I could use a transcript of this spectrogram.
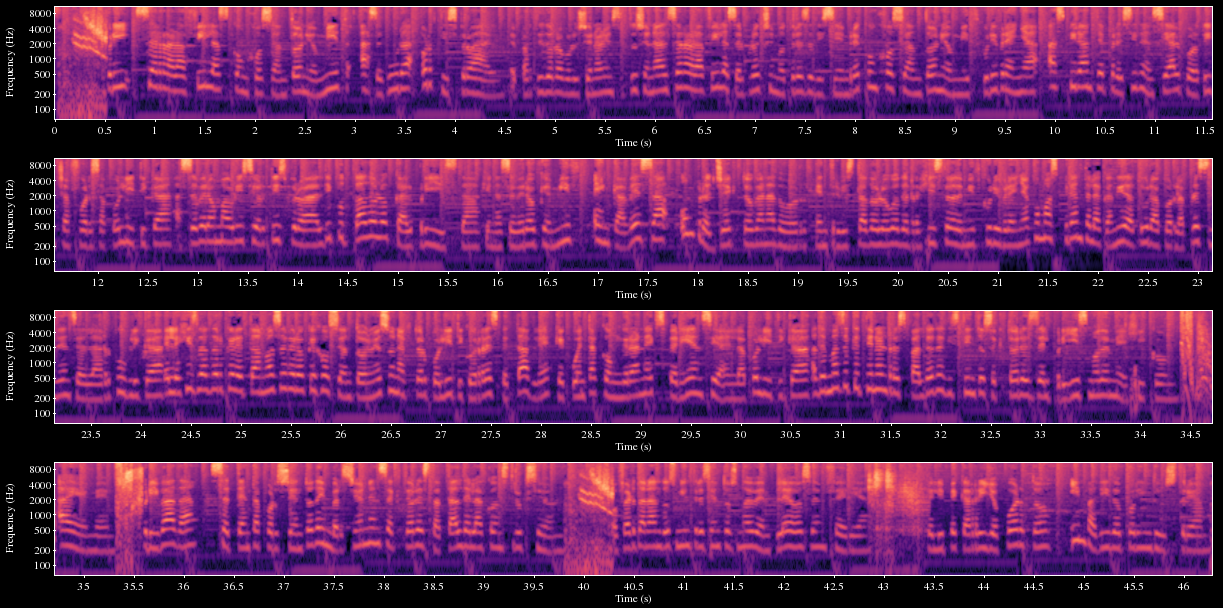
PRI cerrará filas con José Antonio Mid, asegura Ortiz Proal. El Partido Revolucionario Institucional cerrará filas el próximo 3 de diciembre con José Antonio Mid Curibreña, aspirante presidencial por dicha fuerza política, aseveró Mauricio Ortiz Proal, diputado local priista, quien aseveró que Mid encabeza un proyecto ganador. Entrevistado luego del registro de Mid Curibreña como aspirante a la candidatura por la presidencia de la República, el legislador queretano aseveró que José Antonio es un actor político respetable que cuenta con gran experiencia en la política, además de que tiene el respaldo de distintos sectores del priismo de México. AM. Privada, 70% de inversión en sector estatal de la construcción. Ofertarán 2.309 empleos en feria. Felipe Carrillo Puerto, invadido por industria.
